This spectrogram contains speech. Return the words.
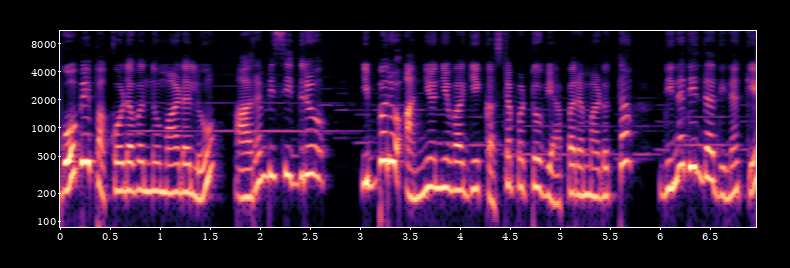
ಗೋಬಿ ಪಕೋಡವನ್ನು ಮಾಡಲು ಆರಂಭಿಸಿದ್ರು. ಇಬ್ಬರು ಅನ್ಯೋನ್ಯವಾಗಿ ಕಷ್ಟಪಟ್ಟು ವ್ಯಾಪಾರ ಮಾಡುತ್ತಾ ದಿನದಿಂದ ದಿನಕ್ಕೆ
